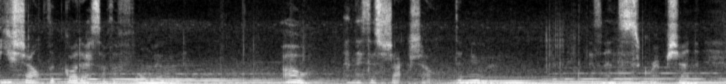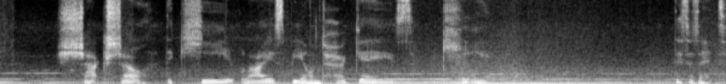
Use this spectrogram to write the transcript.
Ix Chel, the goddess of the full moon. Oh, and this is Chak Chel, the new moon. It's an inscription. Chak Chel, the key lies beyond her gaze. Key. This is it.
